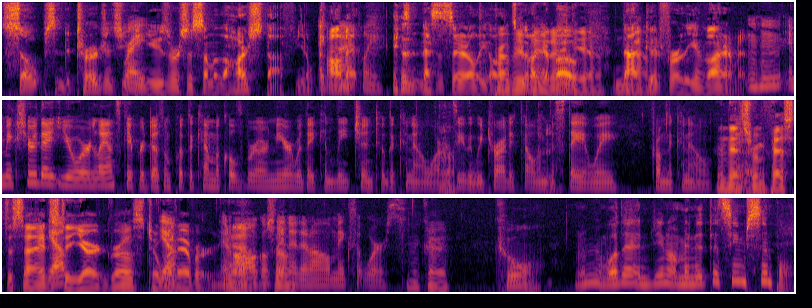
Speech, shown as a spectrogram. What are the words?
soaps and detergents you Right. can use versus some of the harsh stuff. You know, Comet Exactly. isn't necessarily although it's Probably a good on your boat, idea. not Yeah. good for the environment. hmm And make sure that your landscaper doesn't put the chemicals where near where they can leach into the canal waters Uh-huh. either. We try to tell them to stay away from the canal. And that's from pesticides Yep. to yard growth to Yep. whatever. It Yeah, all goes so- in it. It all makes it worse. Okay. Cool. Mm, Well, that you know, I mean, it, that seems simple.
